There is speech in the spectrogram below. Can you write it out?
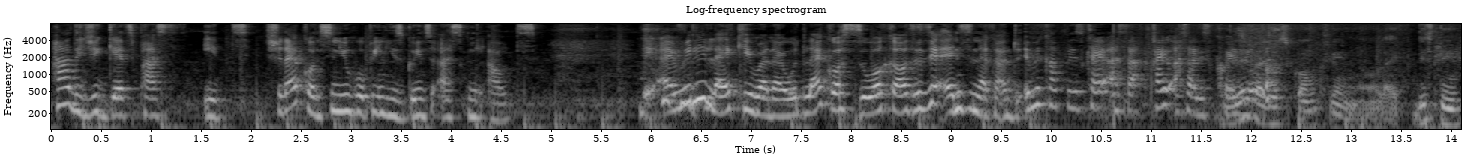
How did you get past it? Should I continue hoping he's going to ask me out? I really like him and I would like us to work out. Is there anything I can do? Emeka, please, can you answer, can you answer this I think I just come clean. You know, like this thing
